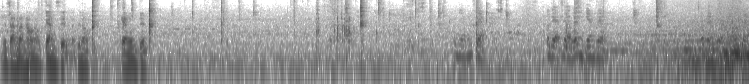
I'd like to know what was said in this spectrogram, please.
ใน สามบันเท่าเนาะแกงเส้นนะพี่น้องแกงวุ้นเส้นก็เดี๋ยวมันแสบเดียวแสบแล้วมันแกงแสบแบบแสบมันแสบ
